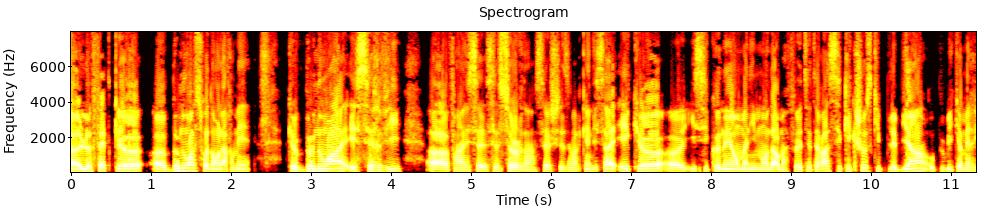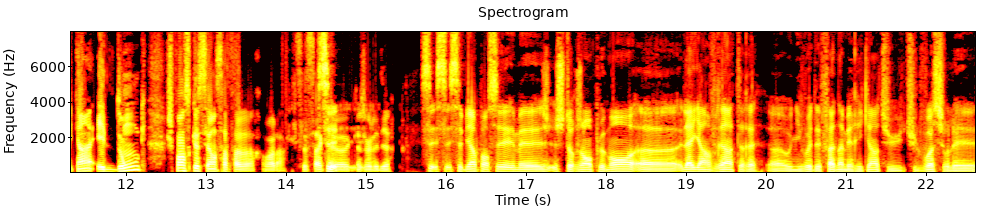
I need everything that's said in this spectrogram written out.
euh, le fait que euh, Benoît soit dans l'armée, que Benoît est servi, euh, enfin c'est served, hein, chez les Américains dit ça, et que il s'y connaît en maniement d'armes à feu, etc. C'est quelque chose qui plaît bien au public américain, et donc je pense que c'est en sa faveur. Voilà, c'est ça que, que je voulais dire. C'est bien pensé, mais je te rejoins amplement. Euh, là, il y a un vrai intérêt euh, au niveau des fans américains. Tu, tu, le vois sur les,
